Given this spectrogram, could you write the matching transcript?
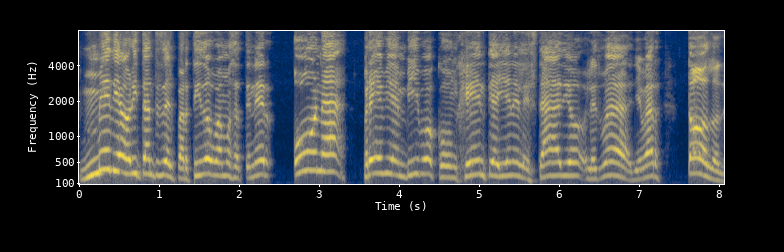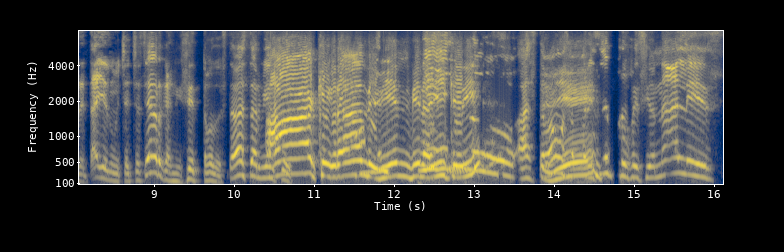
media horita antes del partido vamos a tener una previa en vivo con gente ahí en el estadio. Les voy a llevar todos los detalles, muchachos. Ya organicé todo. Esta va a estar bien. ¡Ah, qué grande! bien, bien, ahí, querido. Hasta vamos a parecer profesionales.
